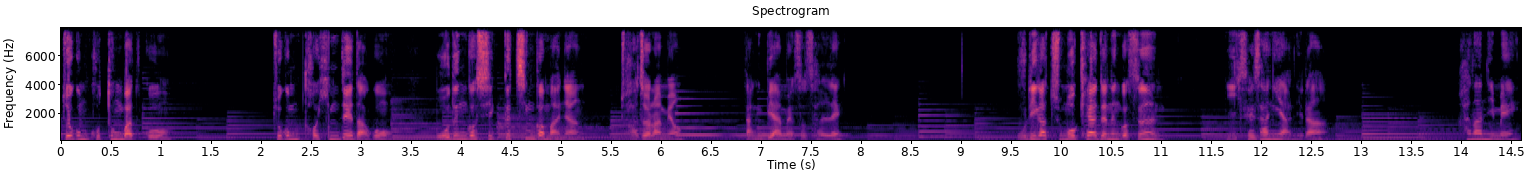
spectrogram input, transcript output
조금 고통받고 조금 더 힘들다고 모든 것이 끝인 것 마냥 좌절하며 낭비하면서 살래? 우리가 주목해야 되는 것은 이 세상이 아니라 하나님의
